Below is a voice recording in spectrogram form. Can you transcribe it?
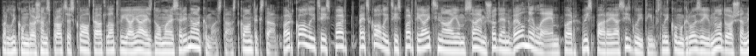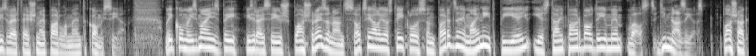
Par likumdošanas procesu kvalitāti Latvijā jāizdomājas arī nākamā stāsta kontekstā. Par koalīcijas part, pēc koalīcijas partija aicinājumu saima šodien vēl nelēma par vispārējās izglītības likuma grozījumu nodošanu izvērtēšanai parlamenta komisijā. Likuma izmaiņas bija izraisījušas plašu rezonanci sociālajos tīklos un paredzēja mainīt pieeju iestāju pārbaudījumiem valsts ģimnāzijās. Plašāk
